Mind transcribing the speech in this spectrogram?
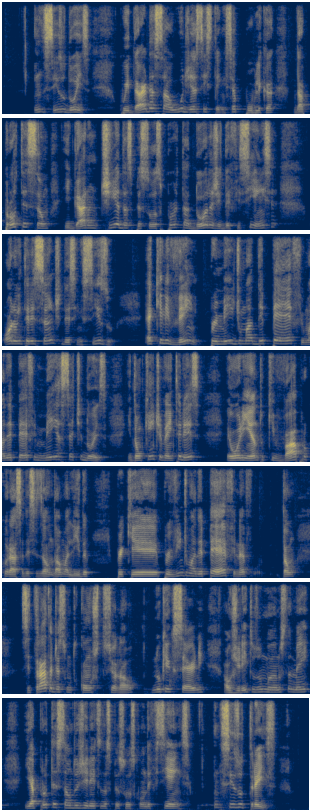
Inciso 2 cuidar da saúde e assistência pública, da proteção e garantia das pessoas portadoras de deficiência. Olha, o interessante desse inciso é que ele vem por meio de uma DPF, uma DPF 672. Então, quem tiver interesse, eu oriento que vá procurar essa decisão, dá uma lida, porque por vir de uma DPF, né? Então, se trata de assunto constitucional, no que concerne aos direitos humanos também e à proteção dos direitos das pessoas com deficiência. Inciso 3.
